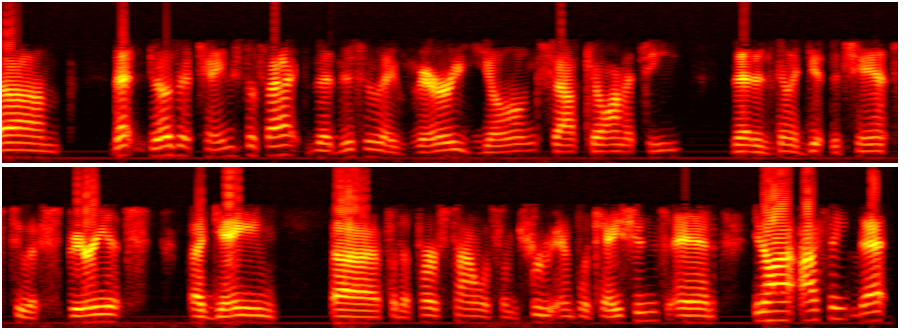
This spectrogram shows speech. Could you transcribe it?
um, that doesn't change the fact that this is a very young South Carolina team that is going to get the chance to experience a game uh, for the first time with some true implications. And you know, I, I think that's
